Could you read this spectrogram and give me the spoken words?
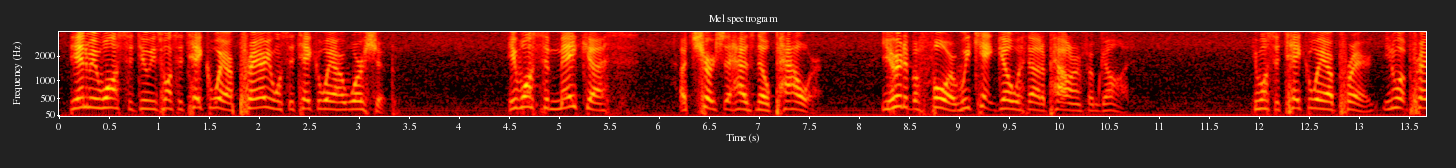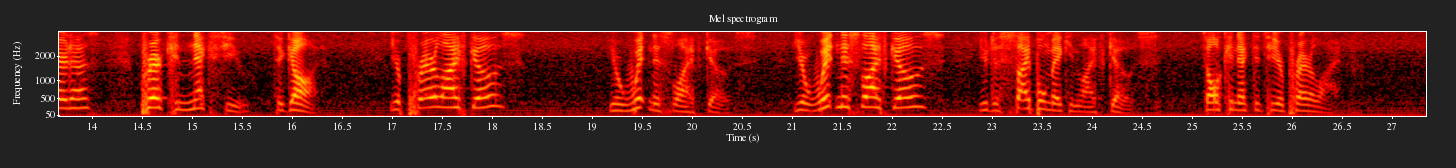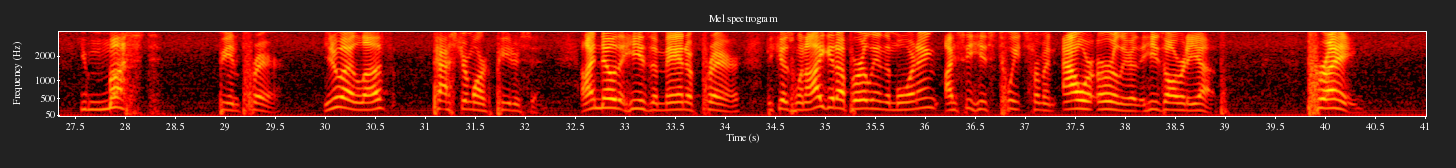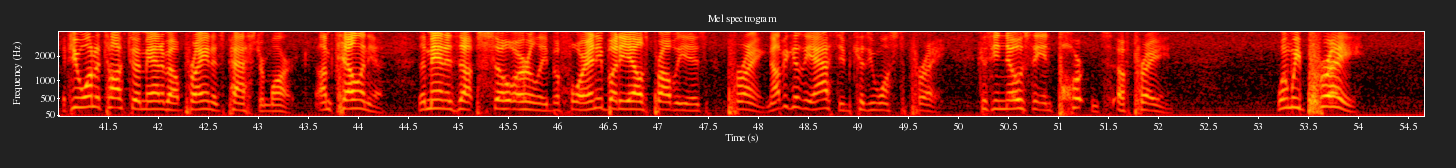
the enemy wants to do, he wants to take away our prayer, he wants to take away our worship. He wants to make us a church that has no power. You heard it before. We can't go without a power from God. He wants to take away our prayer. You know what prayer does? Prayer connects you to God. Your prayer life goes, your witness life goes. Your witness life goes, your disciple making life goes. It's all connected to your prayer life. You must be in prayer. You know what I love? Pastor Mark Peterson. I know that he is a man of prayer because when I get up early in the morning, I see his tweets from an hour earlier that he's already up praying. If you want to talk to a man about praying, it's Pastor Mark. I'm telling you, the man is up so early before anybody else probably is praying. Not because he has to, because he wants to pray, because he knows the importance of praying. When we pray,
